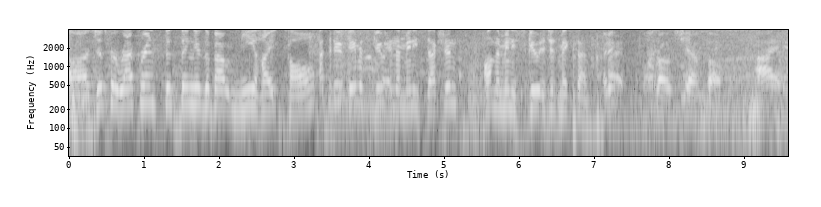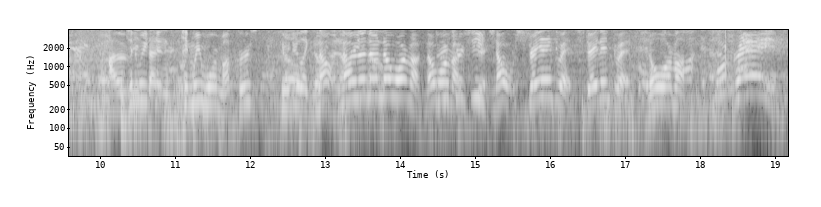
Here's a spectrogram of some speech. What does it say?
Uh, just for reference, this thing is about knee height tall. Have to do game of scoot in the mini section. On the mini scoot, it just makes sense. Ready? Alright, Rochambeau. I, I would Can be we setting. can, can we warm up first? Can we do like no, no, no, no, no warm up. No Three warm up. tricks each. No, straight into it. Straight into it. No warm ups. rain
